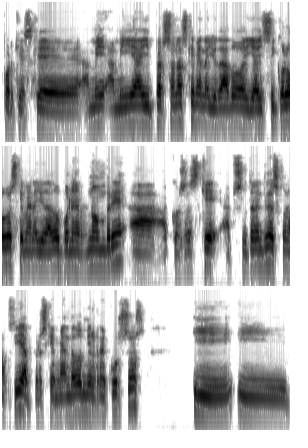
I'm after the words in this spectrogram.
porque es que a mí, a mí hay personas que me han ayudado y hay psicólogos que me han ayudado a poner nombre a, cosas que absolutamente desconocía, pero es que me han dado mil recursos y,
